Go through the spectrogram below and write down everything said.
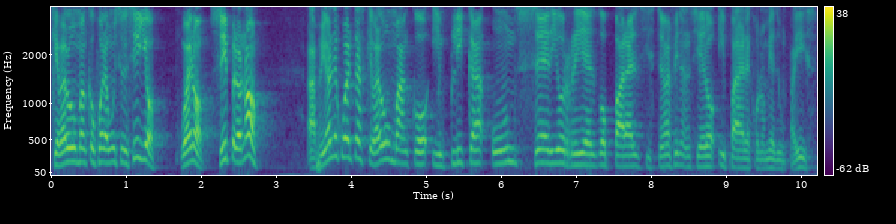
quebrar un banco fuera muy sencillo. Bueno, sí, pero no. A final de cuentas, quebrar un banco implica un serio riesgo para el sistema financiero y para la economía de un país.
